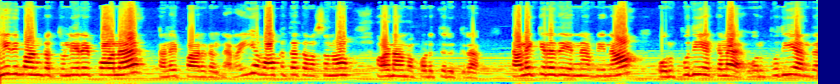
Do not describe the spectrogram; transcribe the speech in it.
நீதிமான்கள் துளிரை போல தலைப்பார்கள். நிறைய வாக்குத்தத்த வசனம் ஆனா நம்ம கொடுத்திருக்கிறார். தலைக்கிறது என்ன அப்படின்னா ஒரு புதிய கிளை ஒரு புதிய அந்த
